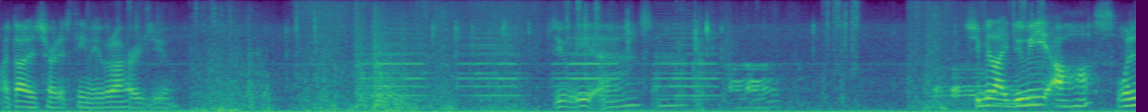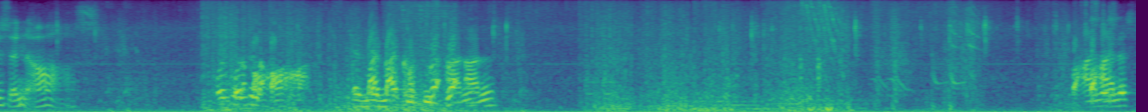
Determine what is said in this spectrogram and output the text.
I thought it hurt his teammate, but I heard you. Do we ass? ass? She'd be like, do we ass? What is an ass? What's an ah? And my mic comes on. Behind us?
